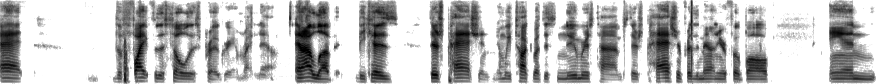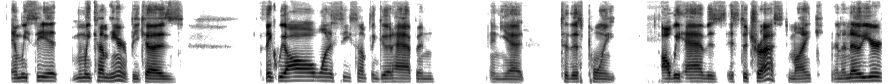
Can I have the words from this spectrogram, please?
at the fight for the soul of this program right now. And I love it because there's passion, and we've talked about this numerous times. There's passion for the Mountaineer football, and and we see it when we come here because I think we all want to see something good happen, and yet to this point, all we have is is to trust, Mike. And I know you're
